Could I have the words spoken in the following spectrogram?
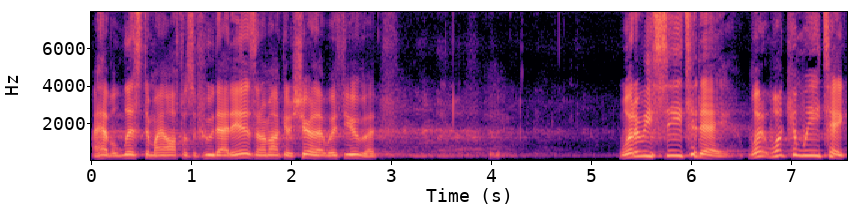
I have a list in my office of who that is, and I'm not going to share that with you, but what do we see today? What, what can we take?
